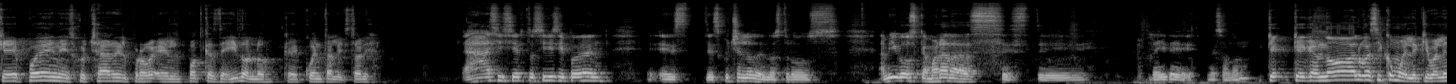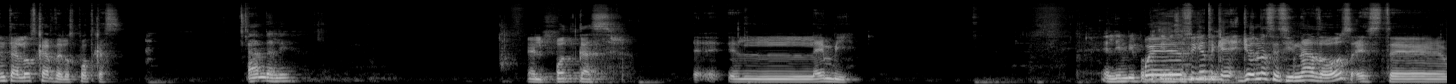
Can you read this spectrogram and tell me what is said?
Que pueden escuchar el, pro- el podcast de Ídolo que cuenta la historia. Ah, sí, cierto, sí, sí pueden, este, escúchenlo de nuestros amigos, camaradas, este, de ahí de, de Sonora. Que, que ganó algo así como el equivalente al Oscar de los podcasts. Ándale. El podcast. Eh, El Envy. El Invi porque Pues fíjate que yo en asesinados, este,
